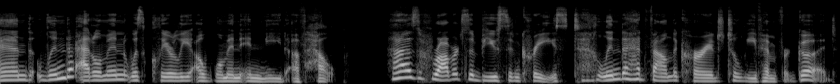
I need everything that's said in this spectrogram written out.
and Linda Edelman was clearly a woman in need of help. As Robert's abuse increased, Linda had found the courage to leave him for good.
